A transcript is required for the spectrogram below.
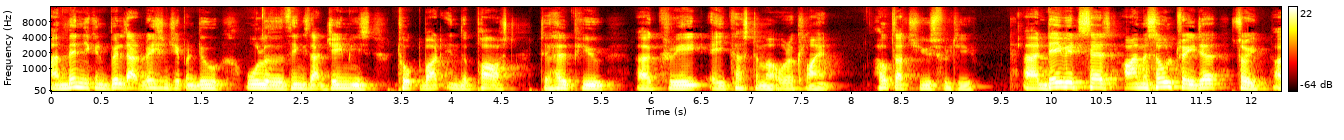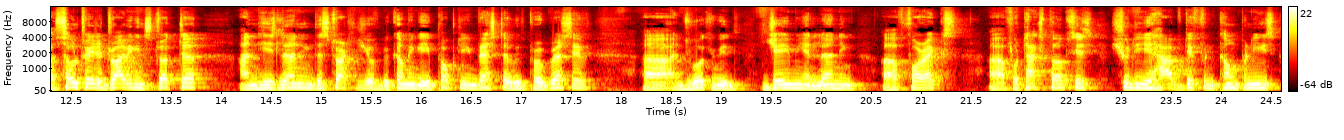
And then you can build that relationship and do all of the things that Jamie's talked about in the past to help you uh, create a customer or a client. I hope that's useful to you. Uh, David says, I'm a sole trader, sorry, a sole trader driving instructor, and he's learning the strategy of becoming a property investor with Progressive uh, and working with Jamie and learning uh, Forex. Uh, for tax purposes, should he have different companies?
